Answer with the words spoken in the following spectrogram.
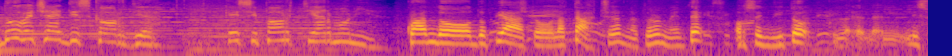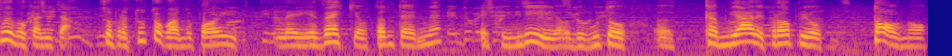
Dove c'è discordia, che si porti armonia. Quando ho doppiato la Thatcher, naturalmente, ho seguito le, sue vocalità, soprattutto quando poi lei è vecchia, ottantenne, e quindi ho dovuto eh, cambiare proprio tono.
